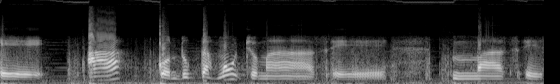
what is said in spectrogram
eh, a conductas mucho más eh, más eh,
